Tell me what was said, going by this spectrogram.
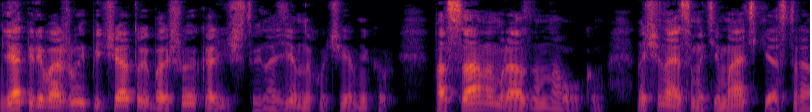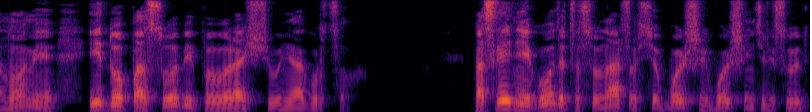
Я перевожу и печатаю большое количество иноземных учебников по самым разным наукам, начиная с математики, астрономии и до пособий по выращиванию огурцов. Последние годы тассунарцев все больше и больше интересует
